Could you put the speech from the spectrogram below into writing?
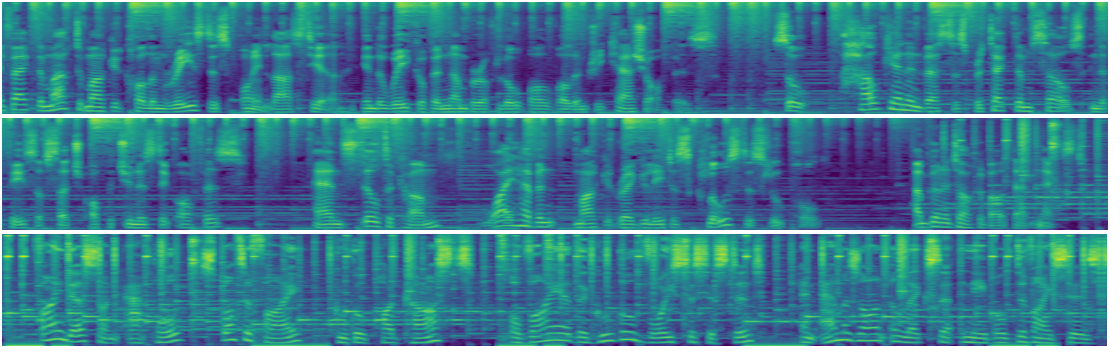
In fact, the mark to market column raised this point last year in the wake of a number of lowball voluntary cash offers. So, how can investors protect themselves in the face of such opportunistic offers? And still to come, why haven't market regulators closed this loophole? I'm going to talk about that next. Find us on Apple, Spotify, Google Podcasts, or via the Google Voice Assistant and Amazon Alexa enabled devices.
